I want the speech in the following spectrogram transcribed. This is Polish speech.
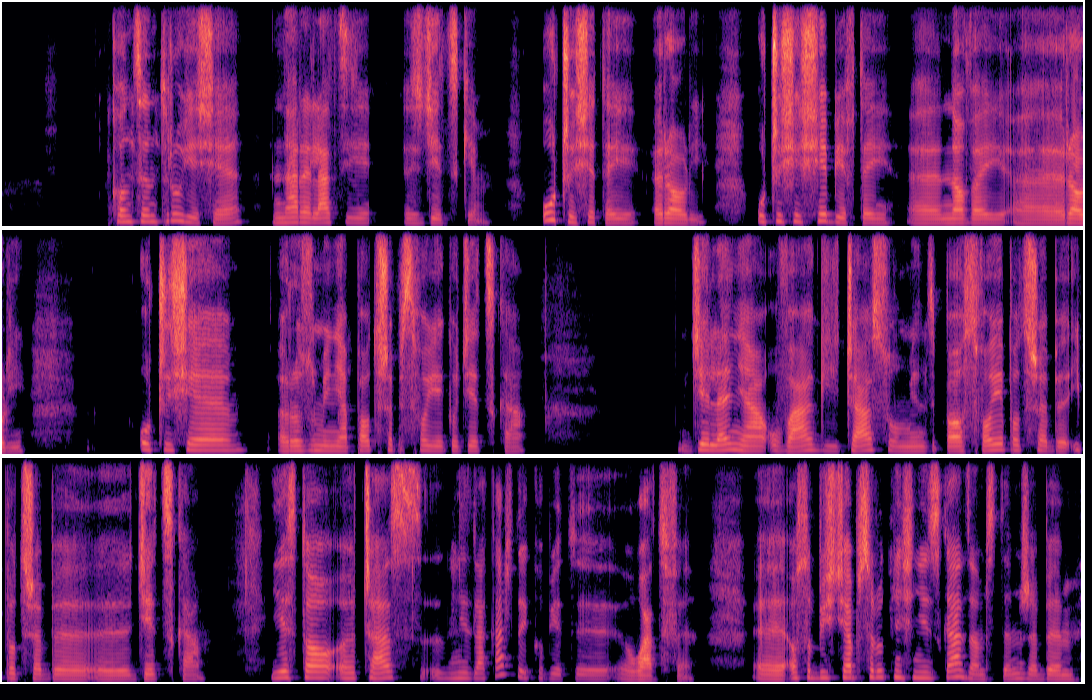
koncentruje się na relacji z dzieckiem uczy się tej roli, uczy się siebie w tej e, nowej e, roli, uczy się rozumienia potrzeb swojego dziecka, dzielenia uwagi, czasu między po swoje potrzeby i potrzeby y, dziecka. Jest to e, czas nie dla każdej kobiety łatwy. Osobiście absolutnie się nie zgadzam z tym, żeby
